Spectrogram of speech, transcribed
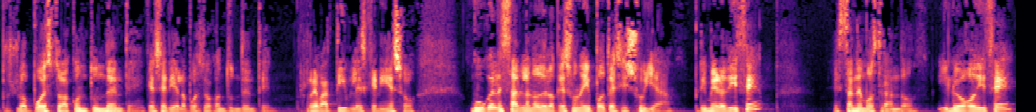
pues, lo opuesto a contundente. ¿Qué sería lo opuesto a contundente? Rebatible, es que ni eso. Google está hablando de lo que es una hipótesis suya. Primero dice, están demostrando. Y luego dice,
